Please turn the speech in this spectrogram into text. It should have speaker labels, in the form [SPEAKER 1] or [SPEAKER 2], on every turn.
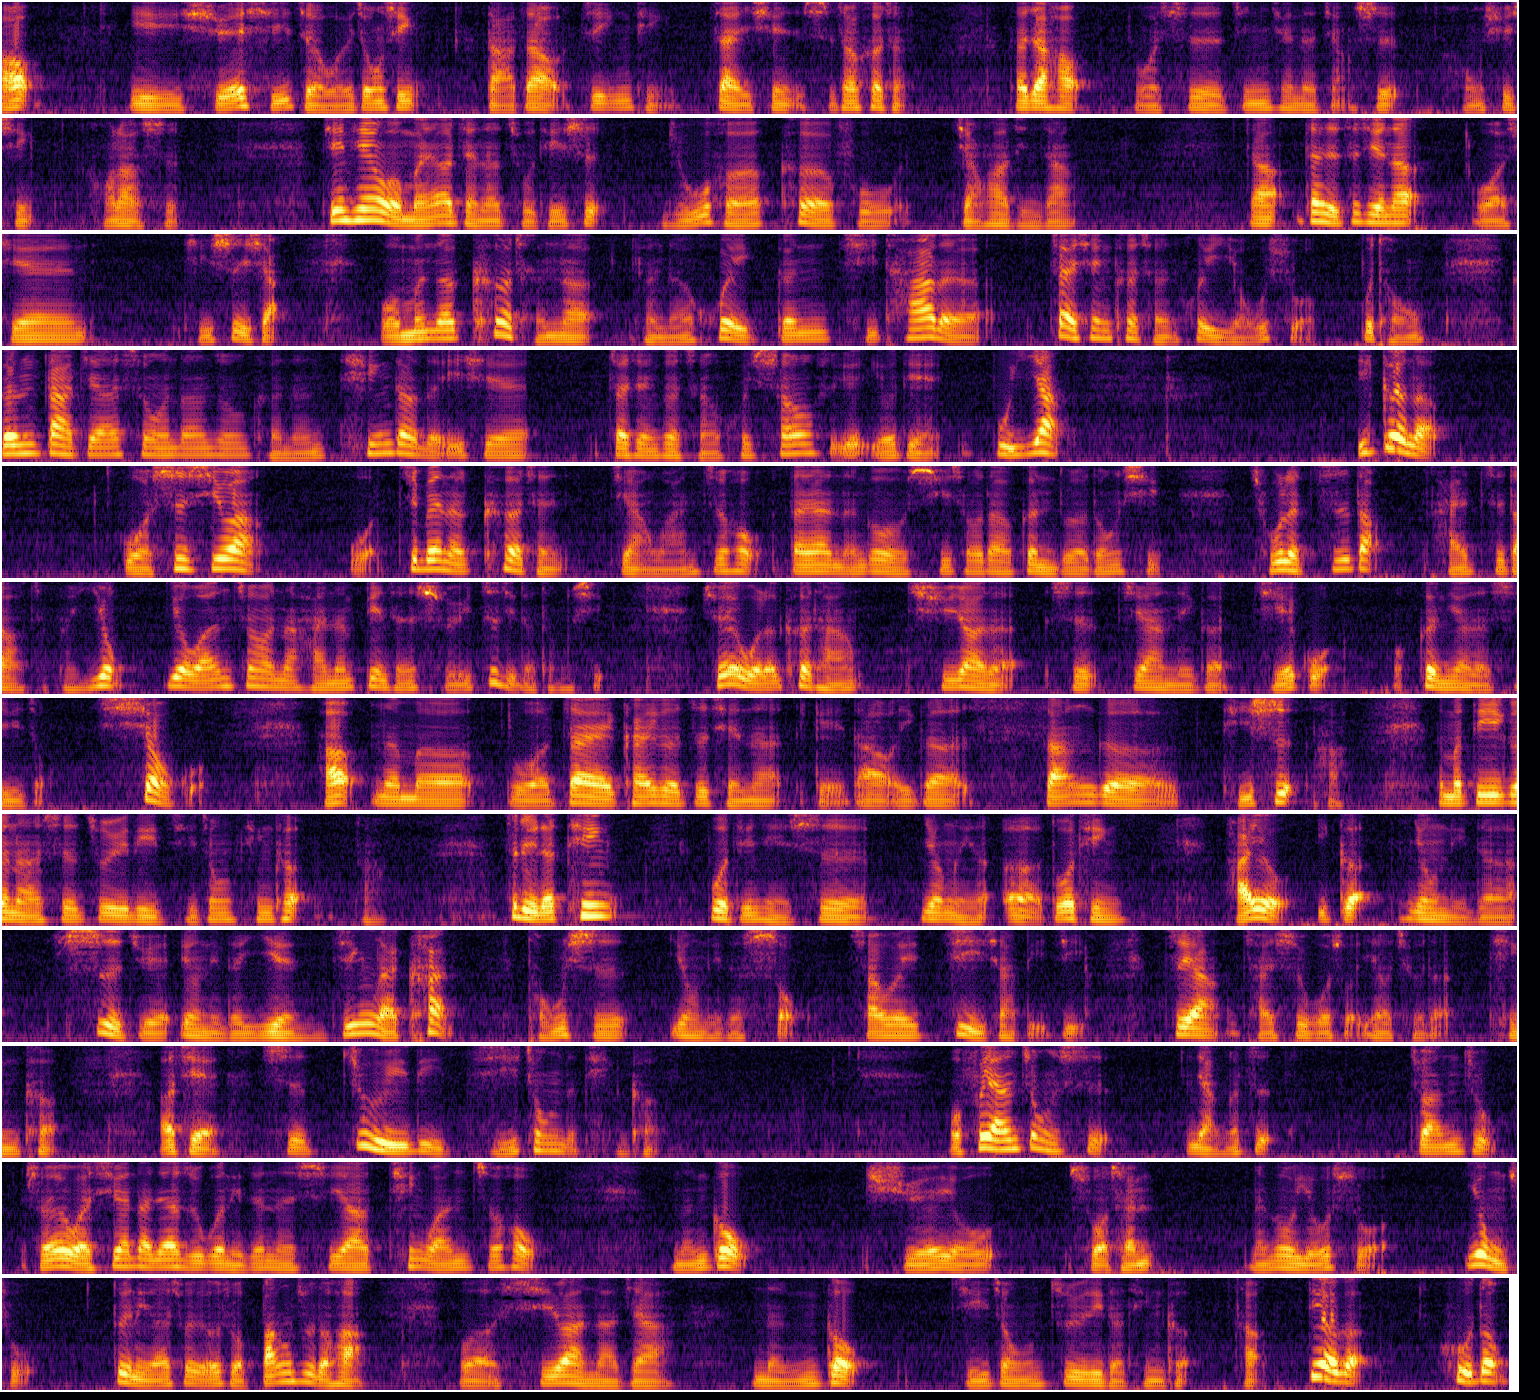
[SPEAKER 1] 好，以学习者为中心，打造精品在线实操课程。大家好，我是今天的讲师洪旭信洪老师。今天我们要讲的主题是如何克服讲话紧张。那在此之前呢，我先提示一下，我们的课程呢可能会跟其他的在线课程会有所不同，跟大家生活当中可能听到的一些在线课程会稍有有点不一样。一个呢，我是希望我这边的课程讲完之后，大家能够吸收到更多的东西，除了知道，还知道怎么用，用完之后呢，还能变成属于自己的东西。所以我的课堂需要的是这样的一个结果，我更要的是一种效果。好，那么我在开课之前呢，给到一个三个提示哈。那么第一个呢是注意力集中听课啊，这里的听不仅仅是用你的耳朵听。还有一个用你的视觉，用你的眼睛来看，同时用你的手稍微记一下笔记，这样才是我所要求的听课，而且是注意力集中的听课。我非常重视两个字，专注。所以我希望大家，如果你真的是要听完之后能够学有所成，能够有所用处，对你来说有所帮助的话，我希望大家能够。集中注意力的听课。好，第二个互动，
